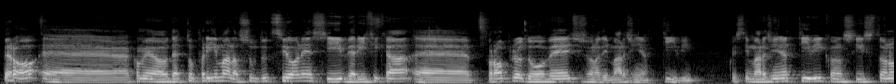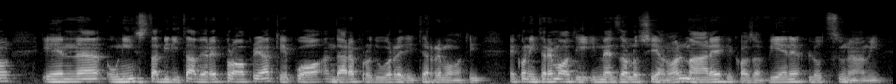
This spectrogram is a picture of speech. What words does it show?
Però, eh, come ho detto prima, la subduzione si verifica eh, proprio dove ci sono dei margini attivi. Questi margini attivi consistono in un'instabilità vera e propria che può andare a produrre dei terremoti. E con i terremoti in mezzo all'oceano al mare, che cosa avviene? Lo tsunami.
